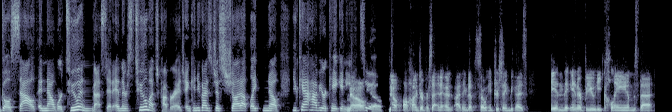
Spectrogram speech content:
go south and now we're too invested and there's too much coverage. And can you guys just shut up? Like no you can't have your cake and eat no, it too. No a hundred percent. And i think that's so interesting because in the interview he claims that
